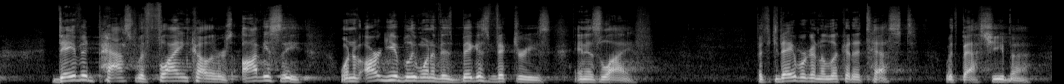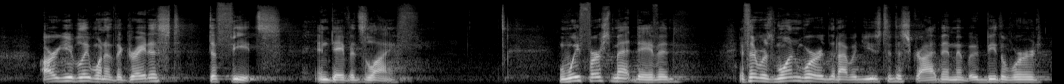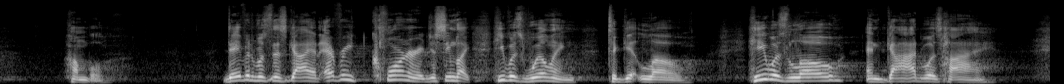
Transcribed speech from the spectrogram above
David passed with flying colors, obviously one of arguably one of his biggest victories in his life. But today we're going to look at a test with Bathsheba, arguably one of the greatest defeats in David's life. When we first met David, if there was one word that I would use to describe him, it would be the word humble. David was this guy at every corner, it just seemed like he was willing to get low. He was low and God was high.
